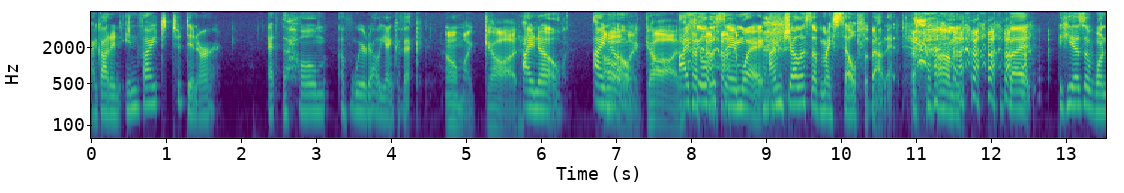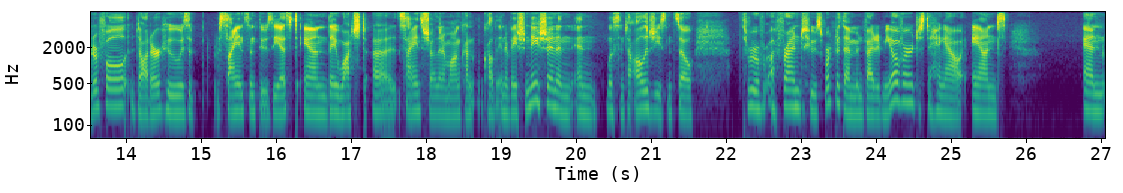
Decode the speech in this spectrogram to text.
I got an invite to dinner at the home of Weird Al Yankovic. oh my god I know. I know. oh my god I feel the same way. I'm jealous of myself about it. Um, but he has a wonderful daughter who is a science enthusiast, and they watched a science show that I'm on called Innovation Nation and, and listened to ologies. And so, through a friend who's worked with them, invited me over just to hang out. And and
